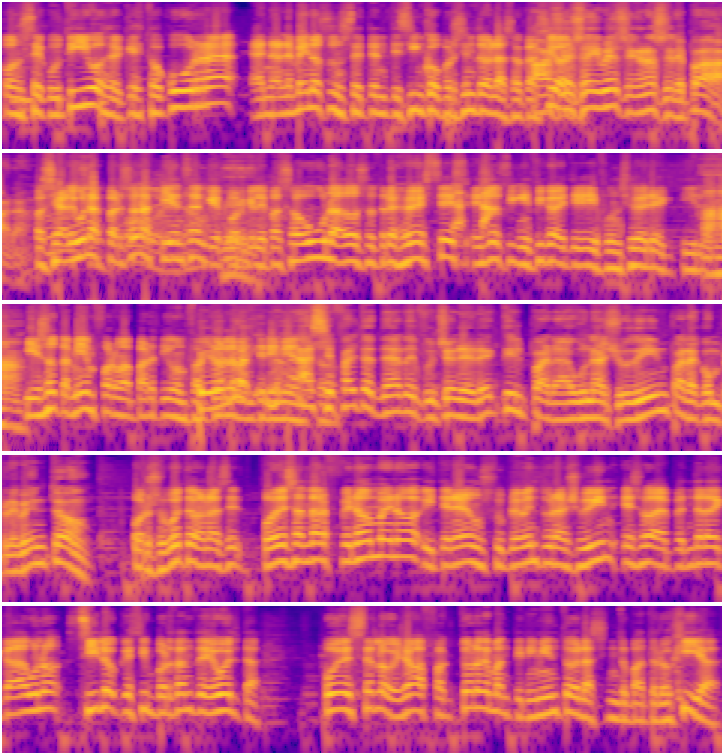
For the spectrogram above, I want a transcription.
consecutivos de que esto ocurra en al menos un 75% de las hace ocasiones. seis meses que no se le para. O sea, algunas personas piensan que Sí. porque le pasó una, dos o tres veces, eso significa que tiene disfunción eréctil. Ajá. Y eso también forma parte de un factor Pero de no- mantenimiento. ¿hace falta tener disfunción eréctil para un ayudín, para complemento? Por supuesto que no hace- podés andar fenómeno y tener un suplemento, un ayudín, eso va a depender de cada uno. Sí, lo que es importante de vuelta, puede ser lo que llama factor de mantenimiento de la sintomatología.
